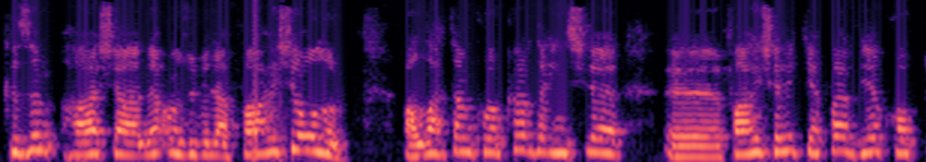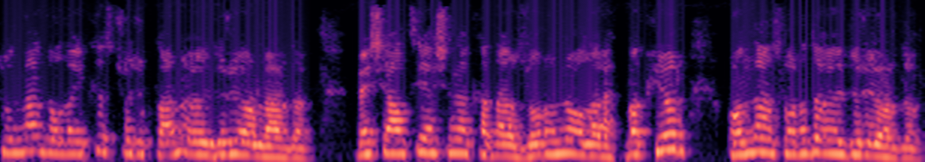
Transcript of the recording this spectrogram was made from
Kızın haşa ne billah fahişe olur. Allah'tan korkar da inşire e, fahişelik yapar diye korktuğundan dolayı kız çocuklarını öldürüyorlardı. 5-6 yaşına kadar zorunlu olarak bakıyor, ondan sonra da öldürüyordu.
